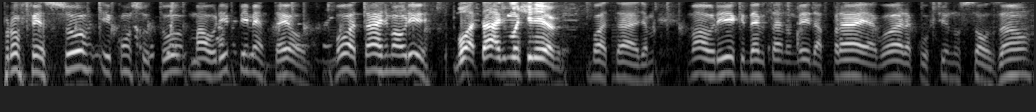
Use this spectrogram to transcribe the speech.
professor e consultor Mauri Pimentel. Boa tarde, Mauri. Boa tarde, Montenegro. Boa tarde. Mauri, que deve estar no meio da praia agora, curtindo o solzão.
